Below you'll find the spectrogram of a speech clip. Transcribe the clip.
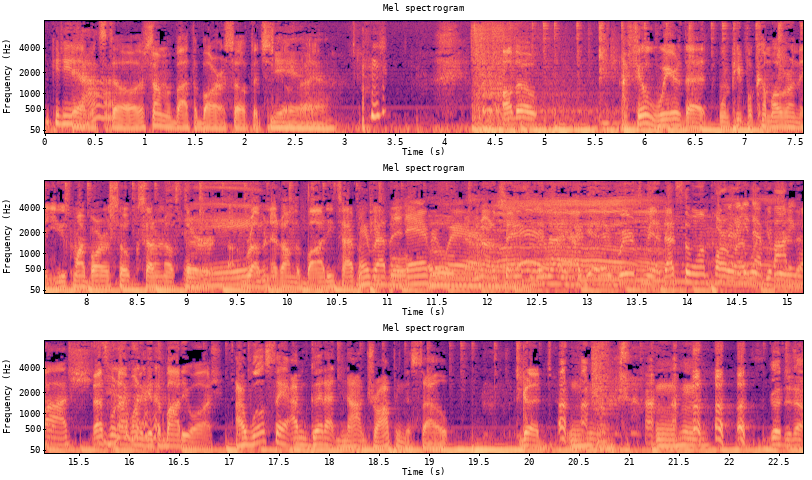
You could do yeah, that. but still, there's something about the bar of soap that's still Yeah. right. Although. I feel weird that when people come over and they use my bar of soap, because I don't know if they're See? uh, rubbing it on the body type They're of people. rubbing it everywhere. You know what I'm saying? So then I, I get, it weirds me. That's the one part You where I gotta get that body rid that. wash. That's when I want to get the body wash. I will say I'm good at not dropping the soap. Good. Good to know.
